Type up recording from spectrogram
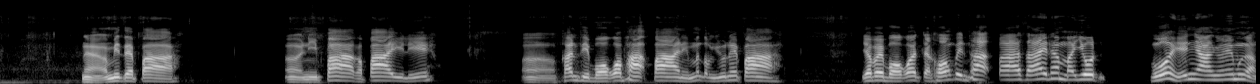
ๆนะมีแต่ป่าเออนี่ป่ากับป่าอีหลีเออขั้นสิบอกว่าพระป่านี่มันต้องอยู่ในป่าอย่าไปบอกว่าจะของเป็นพระป่าสายธรรมยุทธหัวเห็นยางอยู่ในเมือง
